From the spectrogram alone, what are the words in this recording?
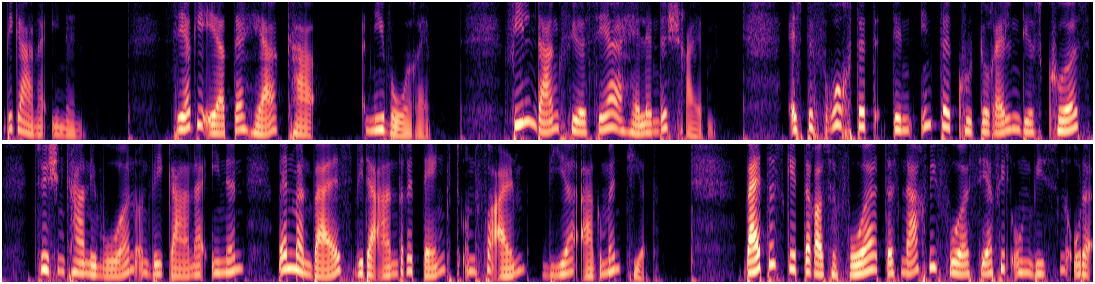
VeganerInnen. Sehr geehrter Herr Carnivore, vielen Dank für Ihr sehr erhellendes Schreiben. Es befruchtet den interkulturellen Diskurs zwischen Karnivoren und VeganerInnen, wenn man weiß, wie der andere denkt und vor allem, wie er argumentiert. Weiters geht daraus hervor, dass nach wie vor sehr viel Unwissen oder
